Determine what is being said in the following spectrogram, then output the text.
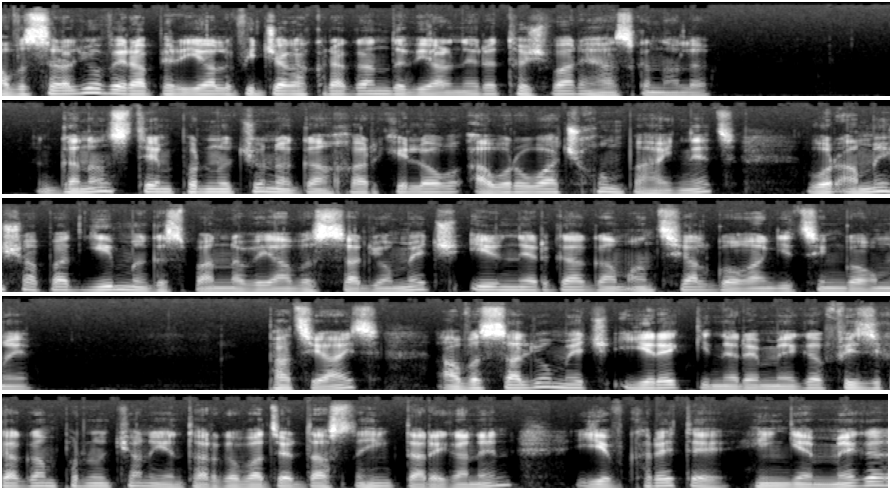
Ավստրալիո վերապերյալ վիճակագրական դվյալները դժվար է հասկանալը։ Գանանց տեմպերատուրը կանխարգելող Overwatch խումբը հայտնեց, որ ամեն շաբաթ գիմը կսպաննվի ավսալյո մեջ իր ներկա կամ անցյալ գողանգիցին կողմը։ Բացի այս, ավսալյո մեջ 3 կիները մեկը ֆիզիկական բռնության ենթարկված էր 15 տարեկանեն եւ քրեթե 5-ը մեկը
